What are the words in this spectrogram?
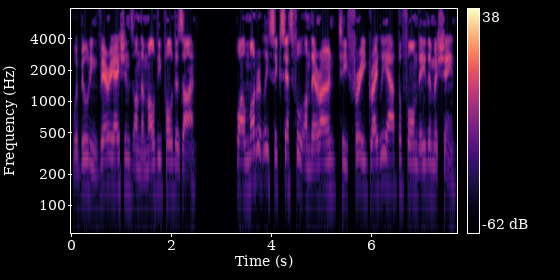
were building variations on the multipole design. While moderately successful on their own, T3 greatly outperformed either machine.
